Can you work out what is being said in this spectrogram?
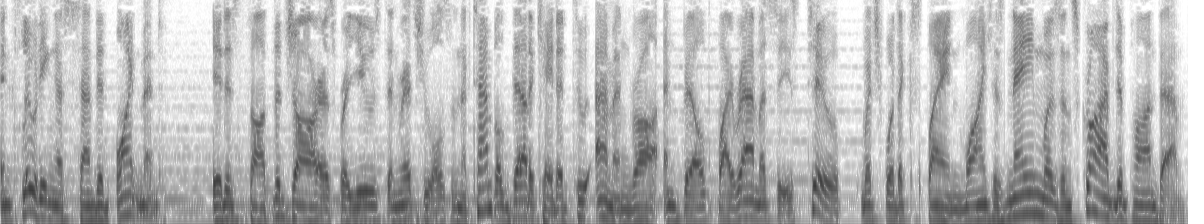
including a scented ointment. It is thought the jars were used in rituals in a temple dedicated to Amun-Ra and built by Ramesses II, which would explain why his name was inscribed upon them.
